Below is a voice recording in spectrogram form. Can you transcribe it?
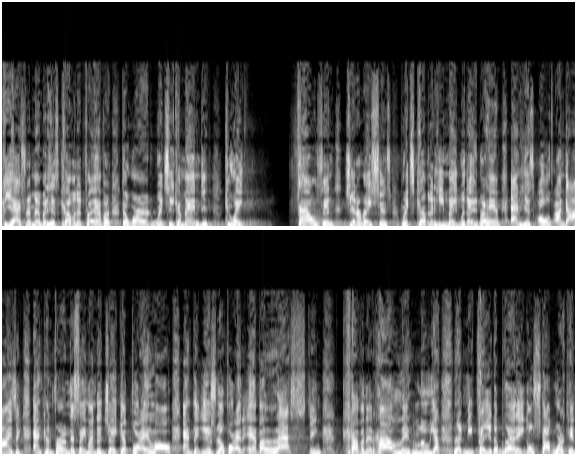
He has remembered his covenant forever, the word which he commanded to a thousand generations, which covenant he made with Abraham and his oath unto Isaac, and confirmed the same unto Jacob for a law and to Israel for an everlasting covenant. Hallelujah. Let me tell you, the blood ain't going to stop working.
